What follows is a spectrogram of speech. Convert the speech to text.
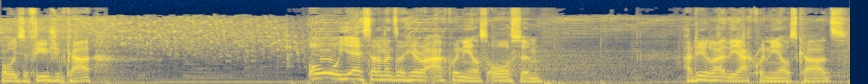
Oh, it's a fusion card. Oh, yes, Elemental Hero Aquaneos. Awesome. I do like the Aquaneos cards.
